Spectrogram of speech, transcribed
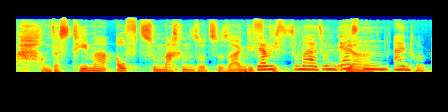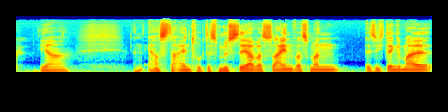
Ah, um das Thema aufzumachen, sozusagen. Die, ja, die, so mal so einen ersten ja, Eindruck. Ja. Ein erster Eindruck, das müsste ja was sein, was man, also ich denke mal,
